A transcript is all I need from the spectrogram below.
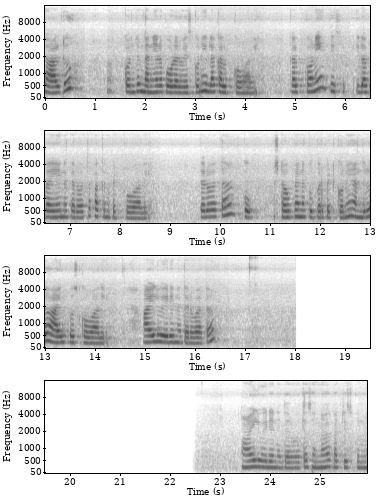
సాల్ట్ కొంచెం ధనియాల పౌడర్ వేసుకొని ఇలా కలుపుకోవాలి. కలుపుకొని తీసి ఇలా ఫ్రై అయిన తర్వాత పక్కన పెట్టుకోవాలి. తర్వాత కు స్టవ్ పైన కుక్కర్ పెట్టుకొని అందులో ఆయిల్ పోసుకోవాలి. ఆయిల్ వేడైన తర్వాత ఆయిల్ వేడైన తర్వాత సన్నగా కట్ చేసుకున్న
